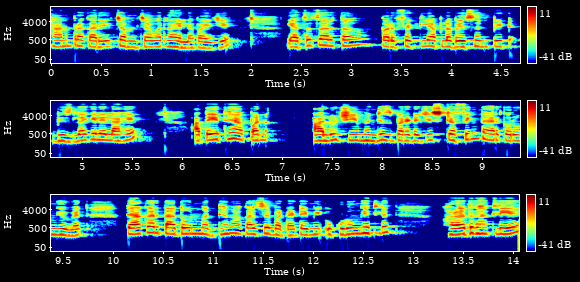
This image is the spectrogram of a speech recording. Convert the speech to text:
छान प्रकारे चमच्यावर राहिलं पाहिजे. याचाच अर्थ परफेक्टली आपलं बेसन पीठ भिजलं गेलेलं आहे. आता इथे आपण आलूची म्हणजेच बटाट्याची स्टफिंग तयार करून घेऊयात. त्याकरता दोन मध्यम आकारचे बटाटे मी उकडून घेतलेत. हळद घातली आहे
